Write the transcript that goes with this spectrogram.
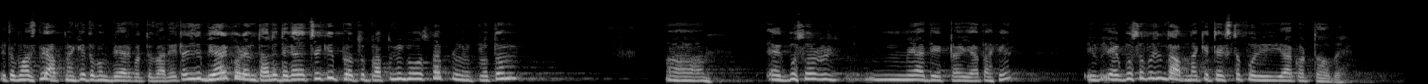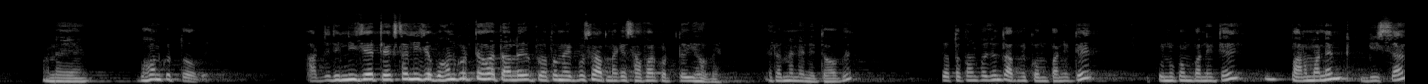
এটা মাস্ট বি আপনাকে তখন বেয়ার করতে পারে। এটা যদি বেয়ার করেন, তাহলে দেখা যাচ্ছে কি, প্রথম- প্রাথমিক অবস্থায় প্রথম এক বছর মেয়াদি একটা ইয়া থাকে এক বছর পর্যন্ত আপনাকে ট্যাক্সটা ইয়া করতে হবে। মানে বহন করতে হবে। আর যদি নিজে ট্যাক্সটা নিজে বহন করতে হয়, তাহলে প্রথম এক বছর আপনাকে সাফার করতেই হবে। এটা মেনে নিতে হবে। যতক্ষণ পর্যন্ত আপনি কোম্পানিতে, কোনো কোম্পানিতে পার্মানেন্ট ভিসা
